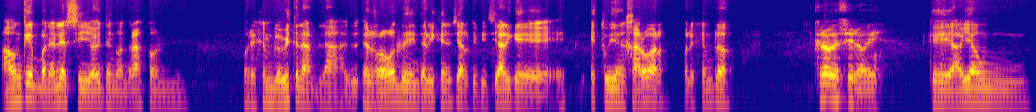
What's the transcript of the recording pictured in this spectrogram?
aunque ponele sí, hoy te encontrás con, por ejemplo, ¿viste la- la- el robot de inteligencia artificial que est- estudia en Harvard, por ejemplo? Creo que sí lo vi. Que había un,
